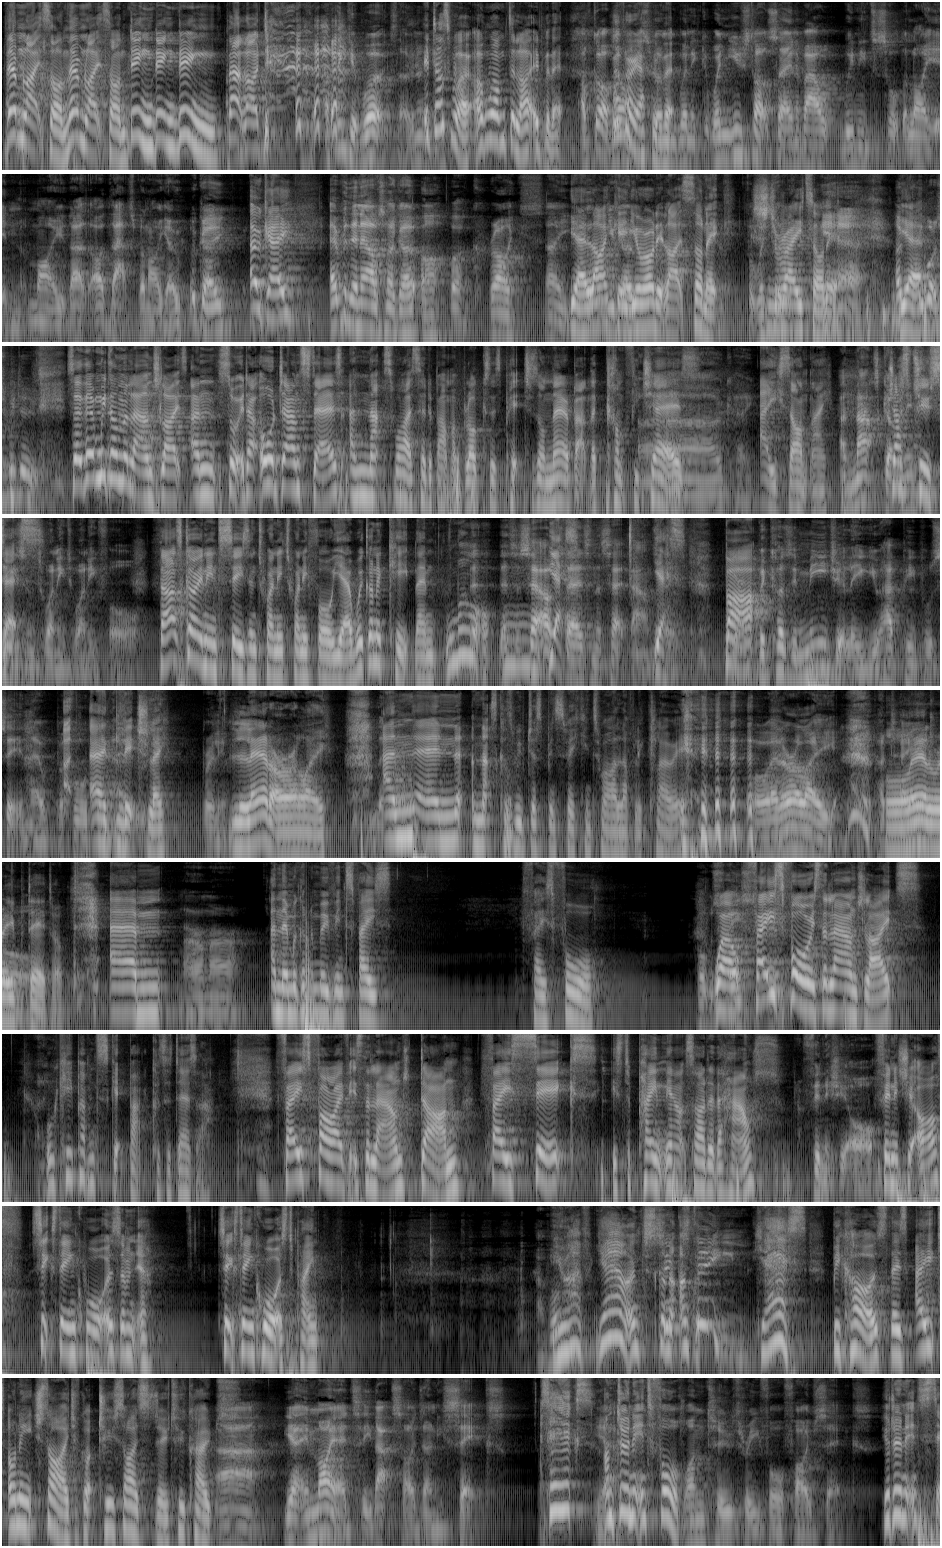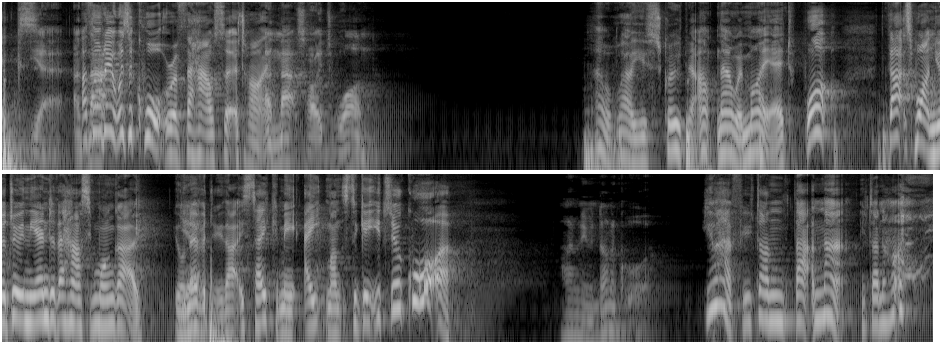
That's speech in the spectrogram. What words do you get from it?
Them lights on, them lights on, ding, ding, ding. That light. I think it works though. Don't it does work. I'm, I'm delighted with it. I've got to be I'm very happy when, with it. when, it, when you start saying about we need to sort the lighting, my that uh, that's when I go okay. Okay. Everything else, I go oh for Christ's sake. Yeah, like you it. go- You're on it like Sonic, but when you're- straight on yeah. it. Okay, Yeah. What should we do? So then we done the lounge lights and sorted out all downstairs, and that's why I said about my blog. Cause there's pictures on there about the comfy chairs. Ah, okay. Ace, aren't they? And that's going Just into two season sets. 2024. That's going into season 2024. Yeah, we're going to keep them. Well, There's a set Mm, yes. upstairs and a set downstairs. Yes, Yeah, but because immediately you had people sitting there before. uh, literally, Brilliant. literally, and then and that's because we've just been speaking to our lovely Chloe, Literally. Potato. literally potato. Um, Murmur. and then we're going to move into phase phase four. Well, phase phase four is the lounge lights. We'll keep having to skip back because of Deza. Phase five is the lounge, done. Phase six is to paint the outside of the house, Finish it off. finish it off. 16 quarters, haven't you? 16 quarters to paint. Have? You have? Yeah, I'm just going to. 16? Yes, because there's eight on each side. You've got two sides to do, two coats. Ah, yeah, in my head, see, that side's only six. Six? yeah. I'm doing it into four. One, two, three, four, five, six. You're doing it into six? Yeah, I and thought it was a quarter of the house at a time. And that side's one. Oh, well, you've screwed me up now in my head. What? That's one. You're doing the end of the house in one go. You'll Yeah. never do that. It's taken me eight months to get you to a quarter. I haven't even done a quarter. You have. You've done that and that. You've done half.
